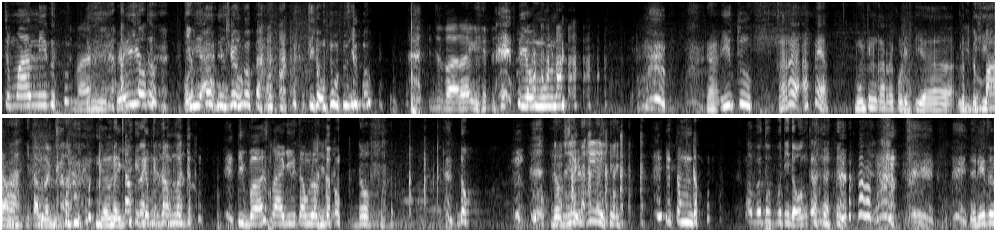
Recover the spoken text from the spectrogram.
Cemani tuh. Cemani. ya iya tuh. Oh iya ada tuh. Tio Mundu. Itu parah gitu. Tio Mundu. Nah itu. Karena apa ya mungkin karena kulit dia lebih hitam hitam parah hitam. legam. Enggak lagi Hitam hitam hitam legam. dibahas lagi hitam legam. Dov. dok Dov Silky. hitam dok apa tuh putih dongker? Jadi itu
